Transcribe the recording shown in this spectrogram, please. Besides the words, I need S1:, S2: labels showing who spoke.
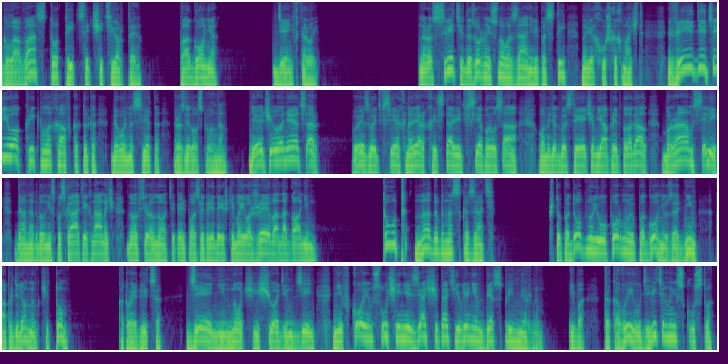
S1: Глава 134. Погоня. День второй. На рассвете дозорные снова заняли посты на верхушках мачт. «Видите его!» — крикнула Хав, как только довольно света разлилось по волнам. «Ничего нет, сэр!» Вызвать всех наверх и ставить все паруса. Он идет быстрее, чем я предполагал. Брамсели! Да, надо было не спускать их на ночь, но все равно теперь после передышки мы его живо нагоним. Тут надобно сказать, что подобную упорную погоню за одним определенным китом, которая длится День и ночь, еще один день, ни в коем случае нельзя считать явлением беспримерным, ибо таковы удивительные искусства,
